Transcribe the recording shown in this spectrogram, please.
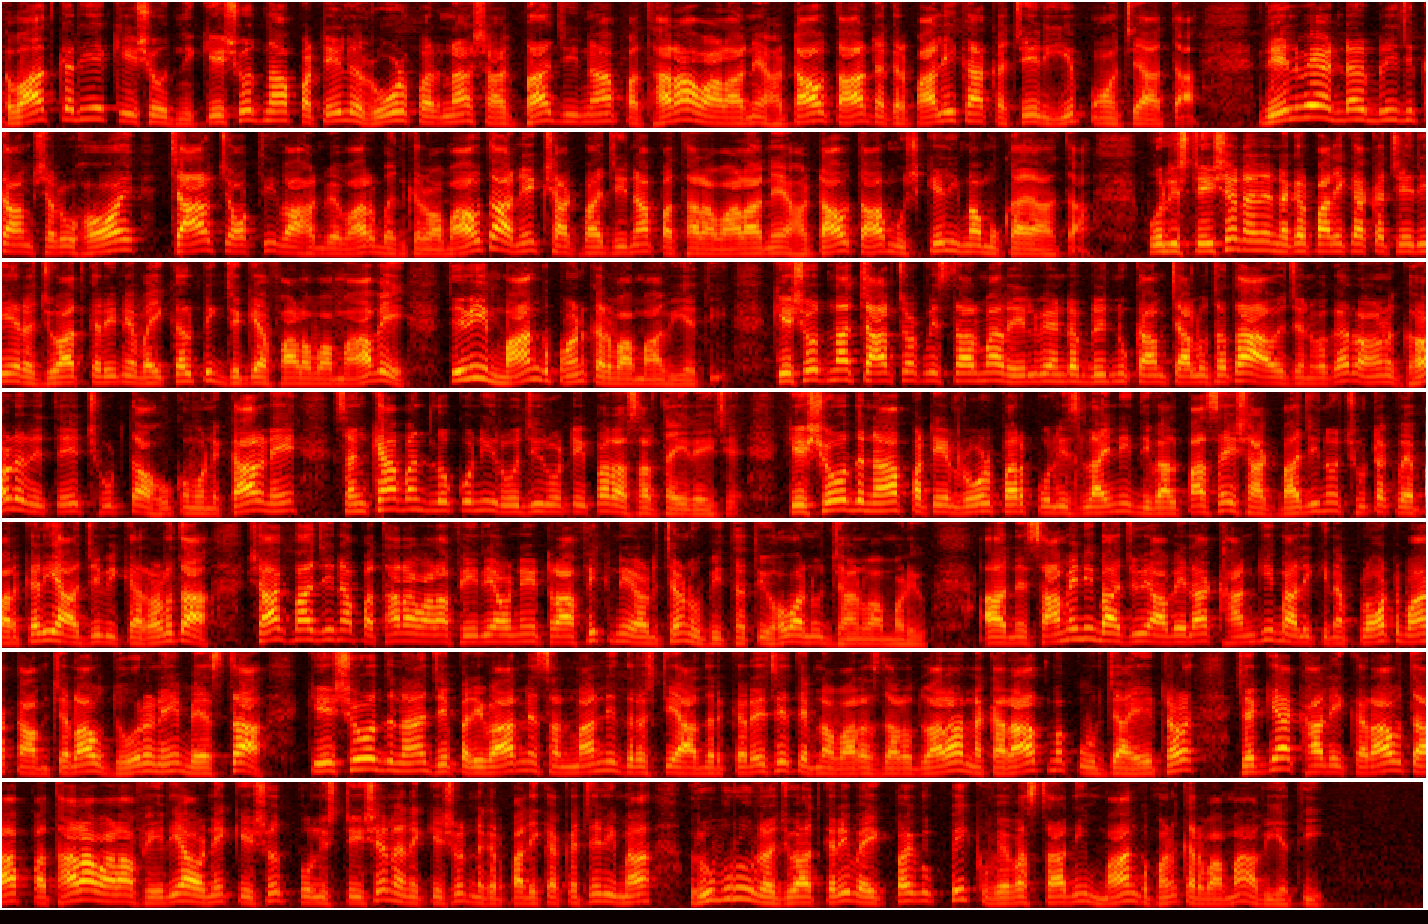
વાત કરીએ કેશોદની. કેશોદના પટેલ રોડ પરના શાકભાજીના પથારાવાળાને હટાવતા નગરપાલિકા કચેરીએ પહોંચ્યા હતા. રેલવે અંડરબ્રિજ કામ શરૂ હોય, ચાર ચોકથી વાહન વ્યવહાર બંધ કરવામાં આવતા અનેક શાકભાજીના પથારાવાળાને હટાવતા મુશ્કેલીમાં મુકાયા હતા. પોલીસ સ્ટેશન અને નગરપાલિકા કચેરીએ રજૂઆત કરીને વૈકલ્પિક જગ્યા ફાળવવામાં આવે તેવી માંગ પણ કરવામાં આવી હતી. કેશોદના ચાર ચોક વિસ્તારમાં રેલવે અંડરબ્રિજનું કામ ચાલુ થતાં આયોજન વગર અણઘડ રીતે છૂટતા હુકમોને કારણે સંખ્યાબંધ લોકોની રોજીરોટી પર અસર થઈ રહી છે. કેશોદના પટેલ રોડ પર પોલીસ લાઇનની દિવાલ પાસે શાકભાજીનો છૂટક વેપાર કરી આજીવિકા રળતા શાકભાજીના પથારાવાળા ફેરિયાઓને ટ્રાફિકની અડચણ ઊભી થતી હોવાનું જાણવા મળ્યું. અને સામેની બાજુએ આવેલા ખાનગી માલિકીના પ્લોટમાં કામચલાઉ ધોરણે બેસતા કેશોદના જે પરિવારને સન્માનની દ્રષ્ટિએ આદર કરે છે, તેમના વારસદારો દ્વારા નકારાત્મક ઊર્જા હેઠળ જગ્યા ખાલી કરાવતા પથારાવાળા ફેરિયાઓને કેશોદ પોલીસ સ્ટેશન અને નગરપાલિકા કચેરીમાં રૂબરૂ રજૂઆત કરી વૈકલ્પિક વ્યવસ્થાની માંગ પણ કરવામાં આવી હતી.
